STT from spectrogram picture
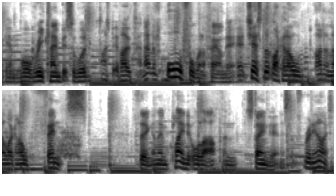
Again, more reclaimed bits of wood. Nice bit of oak. And that looked awful when I found it. It just looked like an old, I don't know, like an old fence thing. And then planed it all up and stained it, and it looks really nice.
